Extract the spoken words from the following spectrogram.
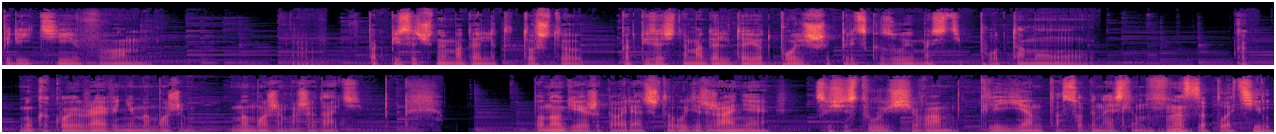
перейти в, в подписочную модель, это то, что подписочная модель дает больше предсказуемости по тому, как, ну, какой revenue мы можем, мы можем ожидать. Многие же говорят, что удержание существующего клиента, особенно если он у нас заплатил,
